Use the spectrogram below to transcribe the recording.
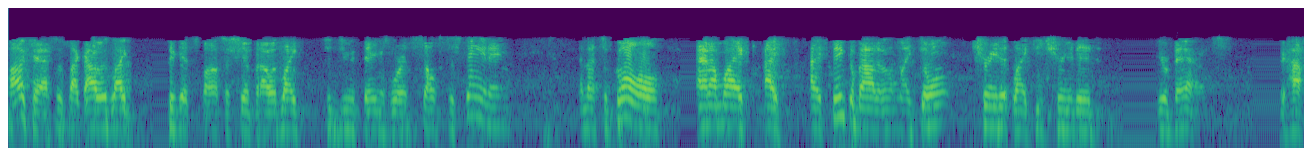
podcast. It's like I would like to get sponsorship and I would like to do things where it's self sustaining and that's a goal. And I'm like I I think about it and I'm like, don't treat it like you treated your bands. You have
